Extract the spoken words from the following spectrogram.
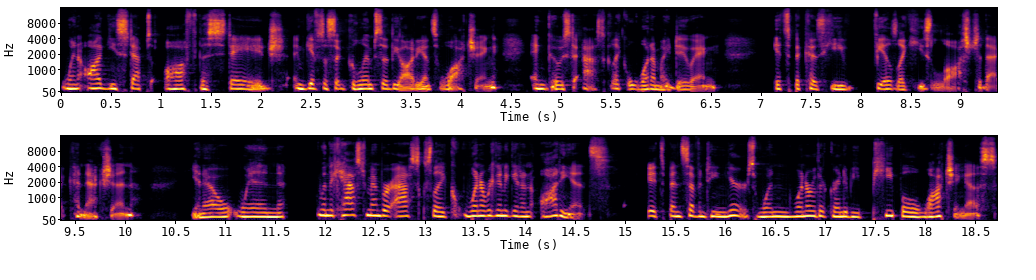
when Augie steps off the stage and gives us a glimpse of the audience watching and goes to ask, like, what am I doing? It's because he feels like he's lost that connection. You know, when when the cast member asks, like, when are we going to get an audience? It's been 17 years. When when are there going to be people watching us?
